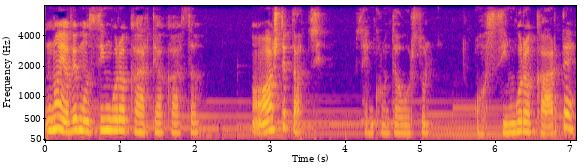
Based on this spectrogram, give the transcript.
noi avem o singură carte acasă. O așteptați, se încruntă ursul. O singură carte?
